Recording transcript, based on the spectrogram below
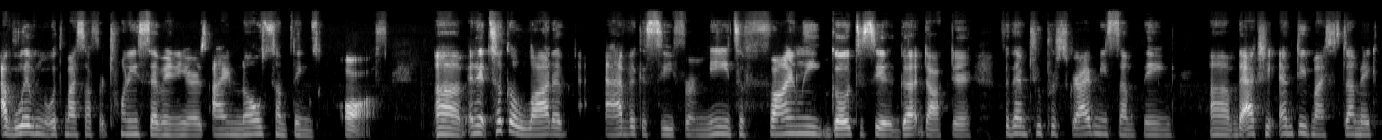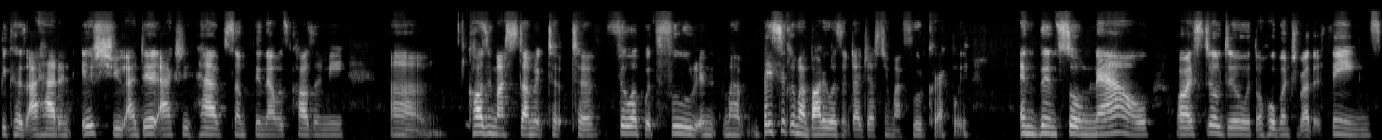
i've lived with myself for 27 years. I know something's off. Um, and it took a lot of advocacy for me to finally go to see a gut doctor for them to prescribe me something um, that actually emptied my stomach because I had an issue. I did actually have something that was causing me, um, causing my stomach to, to fill up with food, and my basically my body wasn't digesting my food correctly. And then so now, while I still deal with a whole bunch of other things,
